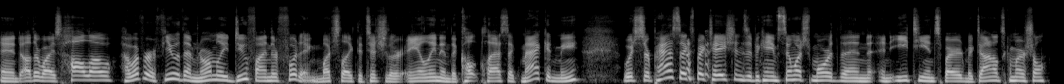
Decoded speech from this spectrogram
and otherwise hollow. However, a few of them normally do find their footing, much like the titular alien in the cult classic Mac and Me, which surpassed expectations and became so much more than an ET inspired McDonald's commercial.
